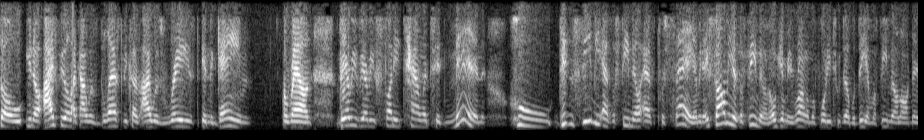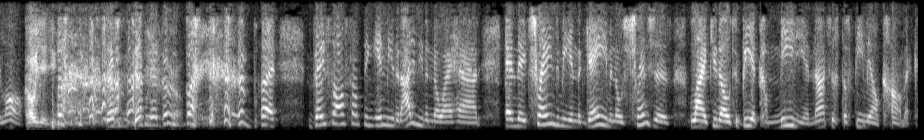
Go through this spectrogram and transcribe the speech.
So, you know, I feel like I was blessed because I was raised in the game around very, very funny, talented men who didn't see me as a female as per se. I mean, they saw me as a female. Don't get me wrong. I'm a 42 double D. I'm a female all day long. Oh yeah, you definitely, definitely a girl. But but they saw something in me that I didn't even know I had, and they trained me in the game in those trenches, like you know, to be a comedian, not just a female comic.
